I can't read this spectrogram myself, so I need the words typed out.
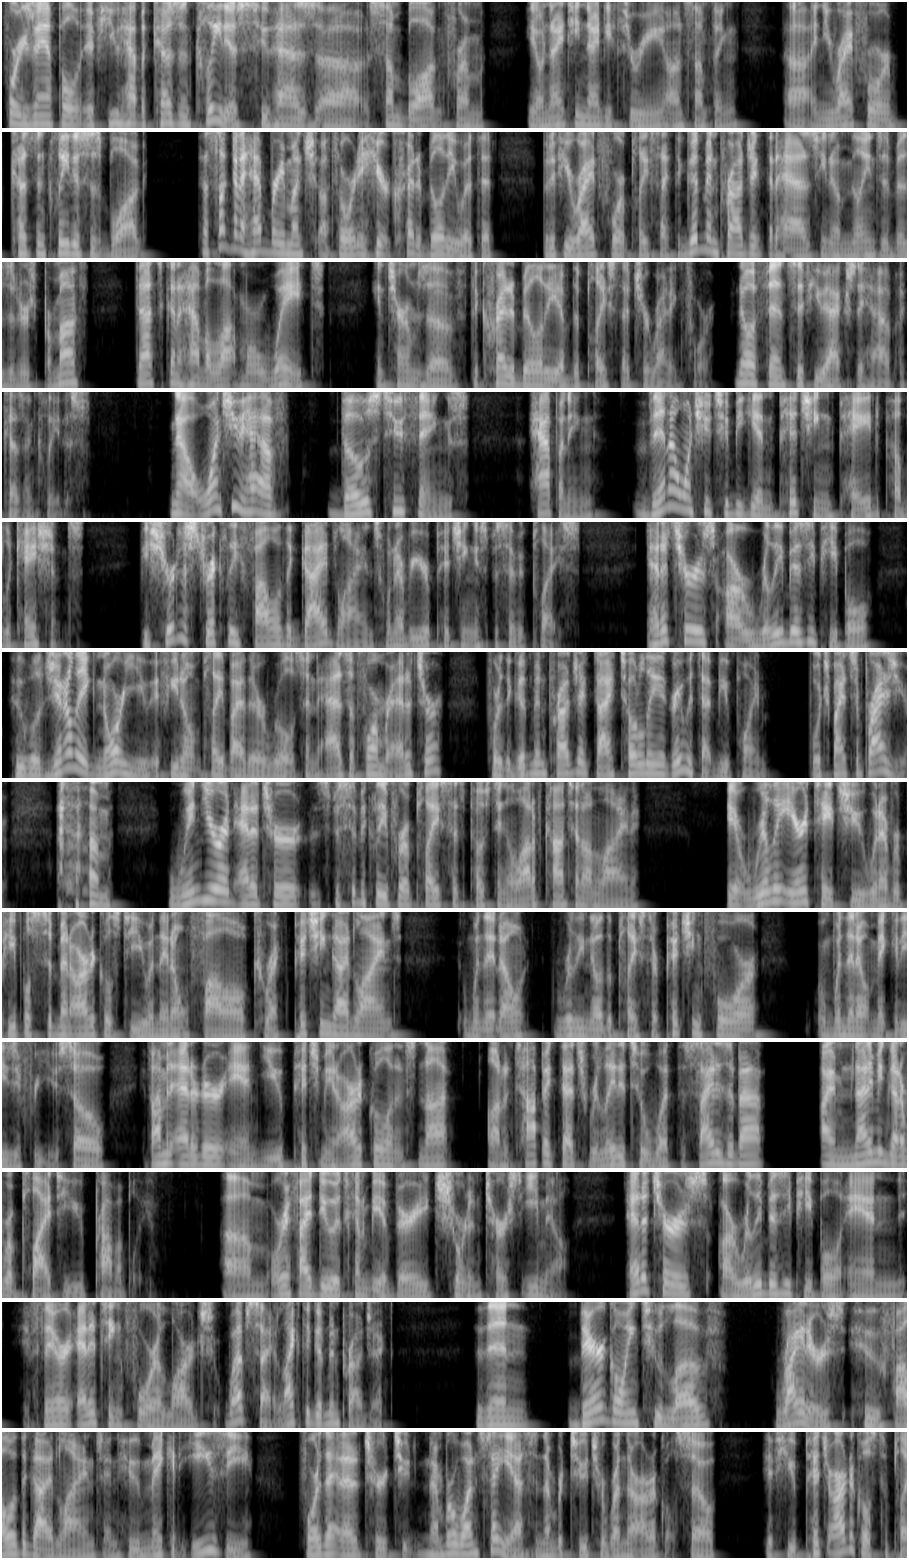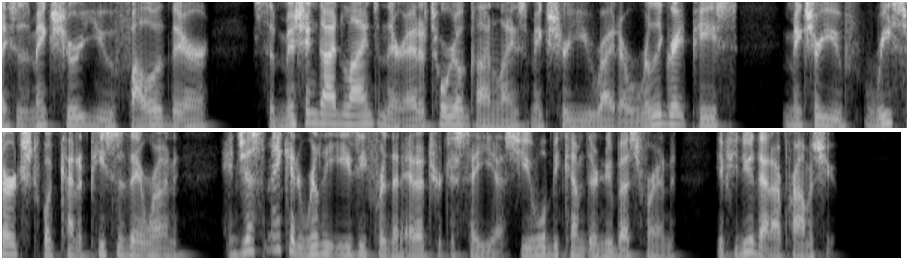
For example, if you have a cousin Cletus who has uh, some blog from you know 1993 on something, uh, and you write for cousin Cletus's blog, that's not going to have very much authority or credibility with it. But if you write for a place like the Good Men Project that has you know millions of visitors per month, that's going to have a lot more weight in terms of the credibility of the place that you're writing for. No offense if you actually have a cousin Cletus. Now, once you have those two things happening, then I want you to begin pitching paid publications. Be sure to strictly follow the guidelines whenever you're pitching a specific place. Editors are really busy people who will generally ignore you if you don't play by their rules. And as a former editor for the Good Men Project, I totally agree with that viewpoint, which might surprise you. Um, when you're an editor, specifically for a place that's posting a lot of content online, it really irritates you whenever people submit articles to you and they don't follow correct pitching guidelines, when they don't really know the place they're pitching for, and when they don't make it easy for you. So if I'm an editor and you pitch me an article and it's not on a topic that's related to what the site is about, I'm not even going to reply to you, probably. Um, or if I do, it's going to be a very short and terse email editors are really busy people. And if they are editing for a large website like the Good Men Project, then they're going to love writers who follow the guidelines and who make it easy for that editor to, number one, say yes, and number two, to run their article. So if you pitch articles to places, make sure you follow their submission guidelines and their editorial guidelines. Make sure you write a really great piece. Make sure you've researched what kind of pieces they run and just make it really easy for that editor to say yes. You will become their new best friend if you do that, I promise you.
